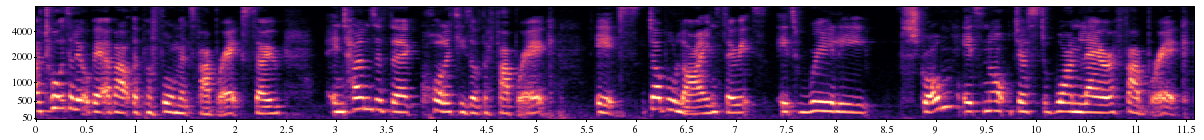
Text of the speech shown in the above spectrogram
I talked a little bit about the performance fabric. So in terms of the qualities of the fabric, it's double lined, so it's it's really strong. It's not just one layer of fabric.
